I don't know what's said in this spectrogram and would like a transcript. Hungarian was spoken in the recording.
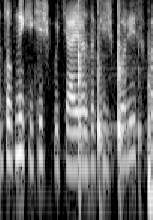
Látok, Niki kiskutyája az a kis Boriszka.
